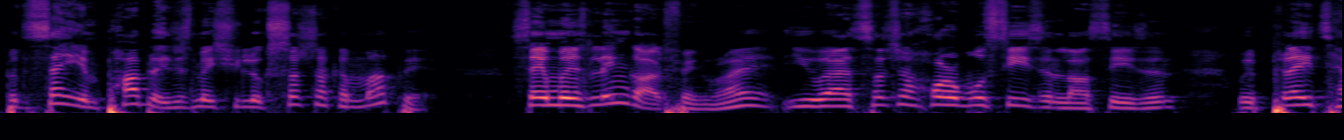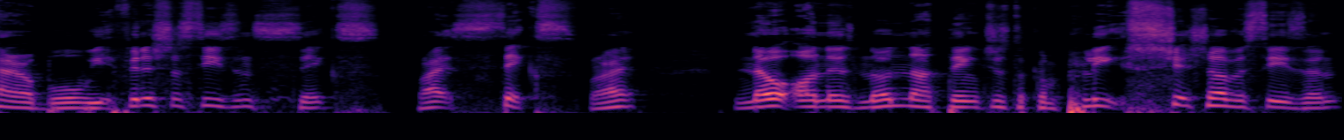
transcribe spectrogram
but to say it in public just makes you look such like a muppet. Same with Lingard thing, right? You had such a horrible season last season. We played terrible. We finished the season six, right? Six, right? No honors, no nothing, just a complete shit show of a season.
